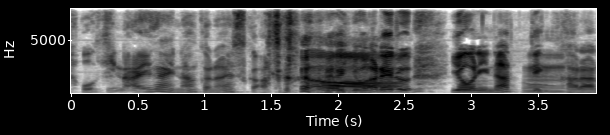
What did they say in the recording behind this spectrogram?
「沖縄以外なんかないですか?」とか言われるようになってから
